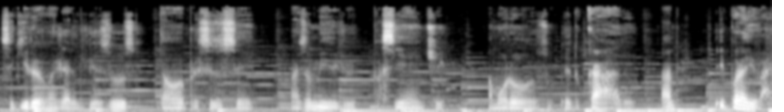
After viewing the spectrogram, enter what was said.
seguir o Evangelho de Jesus, então eu preciso ser mais humilde, paciente, amoroso, educado, sabe? E por aí vai,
